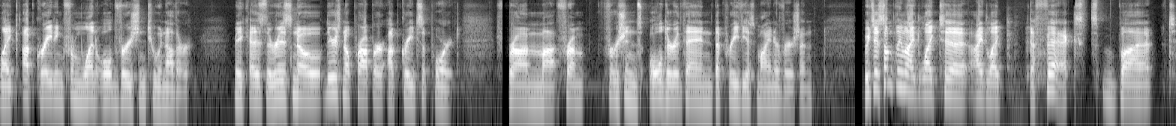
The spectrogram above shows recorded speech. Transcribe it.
like upgrading from one old version to another because there is no there's no proper upgrade support from uh, from versions older than the previous minor version, which is something I'd like to I'd like to fix, but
